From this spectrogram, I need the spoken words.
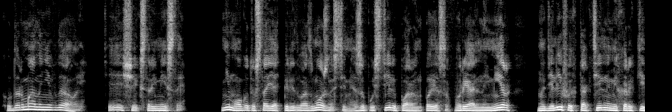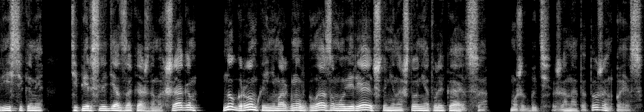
Худерманы невдалый, те еще экстремисты не могут устоять перед возможностями, запустили пару НПСов в реальный мир, наделив их тактильными характеристиками, теперь следят за каждым их шагом, но громко и не моргнув глазом уверяют, что ни на что не отвлекаются. Может быть, Жанетта тоже НПС?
